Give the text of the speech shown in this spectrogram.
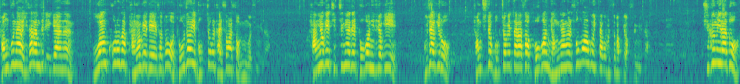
정부나 이 사람들이 얘기하는 우한 코로나 방역에 대해서도 도저히 목적을 달성할 수 없는 것입니다. 방역에 집중해야 될 보건 인력이 무작위로 정치적 목적에 따라서 보건 역량을 소모하고 있다고 볼 수밖에 없습니다. 지금이라도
